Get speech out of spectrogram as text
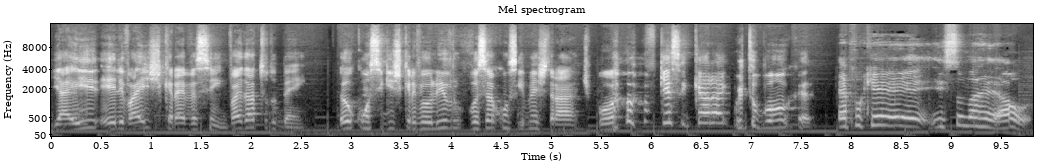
E aí ele vai e escreve assim: vai dar tudo bem eu consegui escrever o livro, você vai conseguir mestrar. Tipo, eu fiquei assim, caraca, muito bom, cara. É porque isso, na real,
